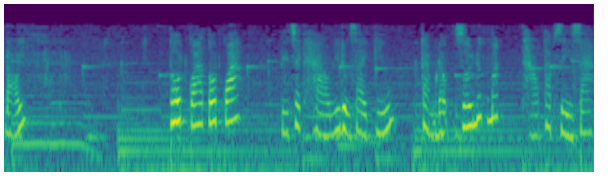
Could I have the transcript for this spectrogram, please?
đói. Tốt quá, tốt quá. Lý Trạch Hào như được giải cứu Cảm động rơi nước mắt, tháo tạp dề ra.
